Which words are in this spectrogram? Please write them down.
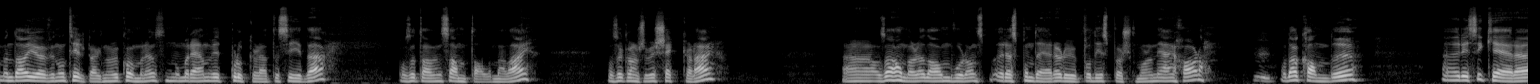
men da gjør vi noen tiltak når du kommer inn. Så Nummer én, vi plukker deg til side, og så tar vi en samtale med deg. Og så kanskje vi sjekker deg. Eh, og så handler det da om hvordan responderer du på de spørsmålene jeg har, da. Og da kan du risikere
